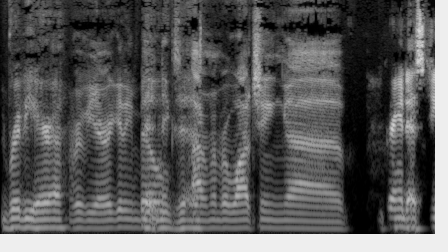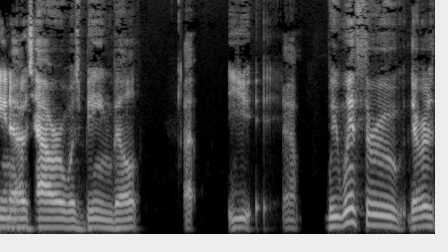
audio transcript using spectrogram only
Riviera, Riviera getting built. Didn't exist. I remember watching uh Gran Destino Tower was being built. Uh, you, yeah. We went through there. Was,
